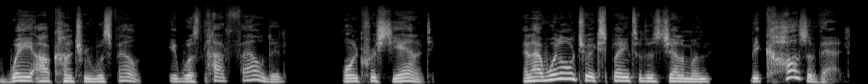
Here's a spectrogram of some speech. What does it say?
way our country was founded. It was not founded on Christianity. And I went on to explain to this gentleman because of that,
